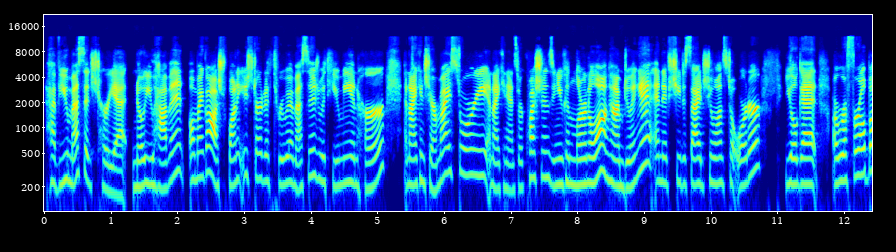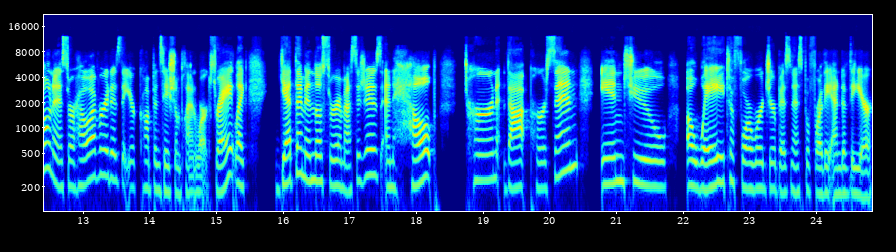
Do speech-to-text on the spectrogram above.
Have you messaged her yet? No, you haven't. Oh my gosh, why don't you start a through a message with you, me, and her? And I can share my story and I can answer questions and you can learn along how I'm doing it. And if she decides she wants to order, you'll get a referral bonus or however it is that your compensation plan works, right? Like get them in those through messages and help turn that person into a way to forward your business before the end of the year.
